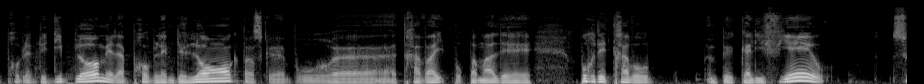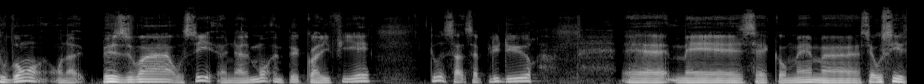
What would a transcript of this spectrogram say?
problèmes de diplôme, il a des problèmes de langue, parce que pour euh, travail, pour pas mal des, pour des travaux un peu qualifiés, souvent on a besoin aussi un allemand un peu qualifié. Tout ça, c'est plus dur. Euh, mais c'est quand même, euh, c'est aussi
